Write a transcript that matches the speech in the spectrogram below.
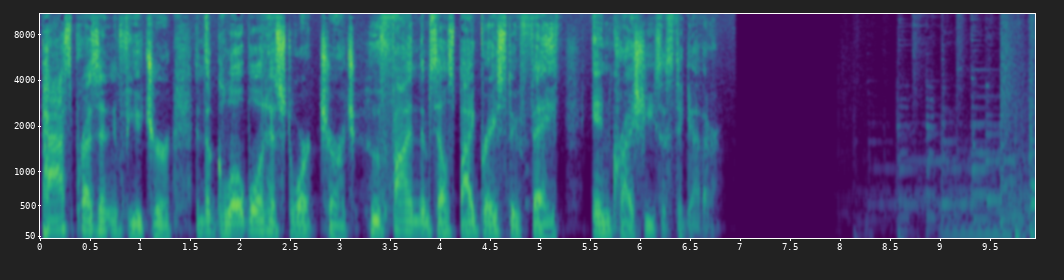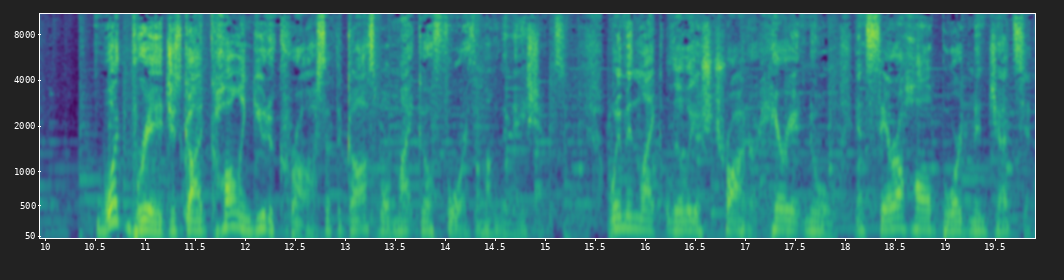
past, present, and future, in the global and historic church who find themselves by grace through faith in Christ Jesus together. What bridge is God calling you to cross that the gospel might go forth among the nations? Women like Lilias Trotter, Harriet Newell, and Sarah Hall Boardman Judson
